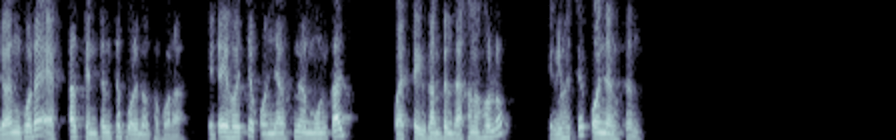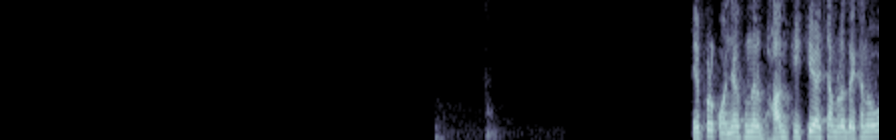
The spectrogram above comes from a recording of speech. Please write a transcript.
জয়েন করে একটা সেন্টেন্সে পরিণত করা। এটাই হচ্ছে কনজাংশনের মূল কাজ। কয়েকটা এক্সাম্পল দেখানো হলো। এগুলো হচ্ছে কনজাংশন এরপর কনজাংশনের ভাগ কি কি আছে আমরা দেখে নেব।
